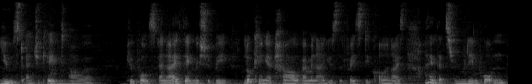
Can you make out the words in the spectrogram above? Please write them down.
use to educate our pupils. And I think we should be looking at how, I mean, I use the phrase decolonize. I think that's really important.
